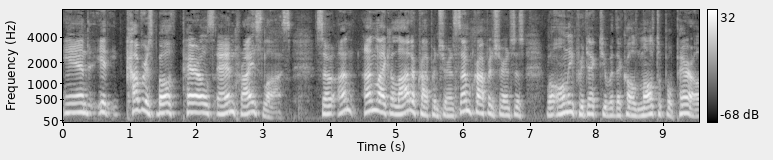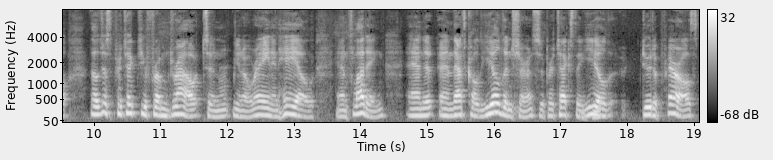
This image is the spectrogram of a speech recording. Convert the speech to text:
and it covers both perils and price loss. So, un- unlike a lot of crop insurance, some crop insurances will only protect you what they're called multiple peril. They'll just protect you from drought and you know rain and hail and flooding, and it and that's called yield insurance. It protects the yield due to perils.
